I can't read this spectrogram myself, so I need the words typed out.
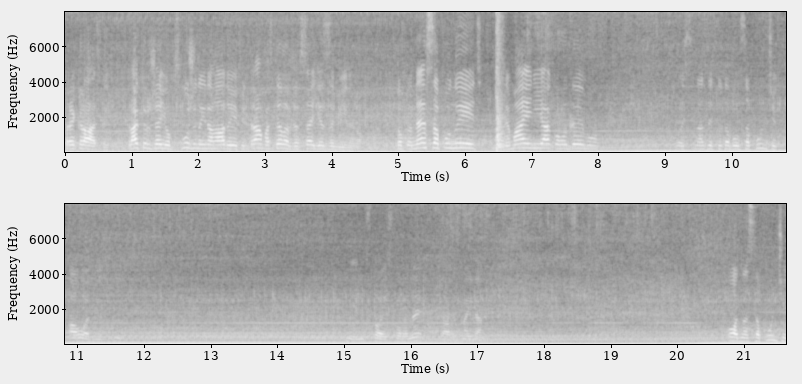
прекрасний. Трактор вже й обслужений, нагадує, фільтра, мастила вже все є замінено. Тобто не сапунить, немає ніякого диму. Ось у нас десь тут був сапунчик, а от він. Ні, він з тої сторони. Зараз знайдемо. От у сапунчик.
